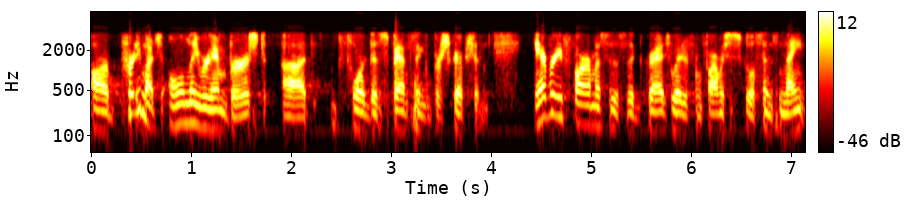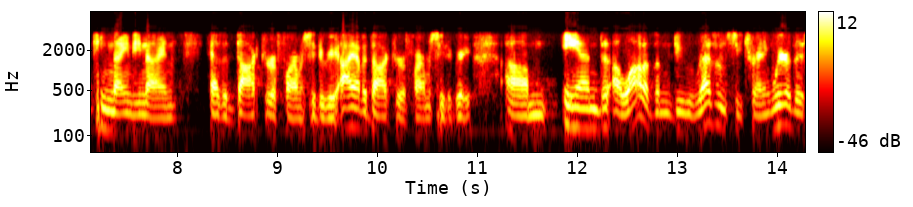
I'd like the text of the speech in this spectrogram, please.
are pretty much only reimbursed uh, for dispensing prescription every pharmacist that graduated from pharmacy school since 1999 has a doctor of pharmacy degree. I have a doctor of pharmacy degree. Um, and a lot of them do residency training. We're the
